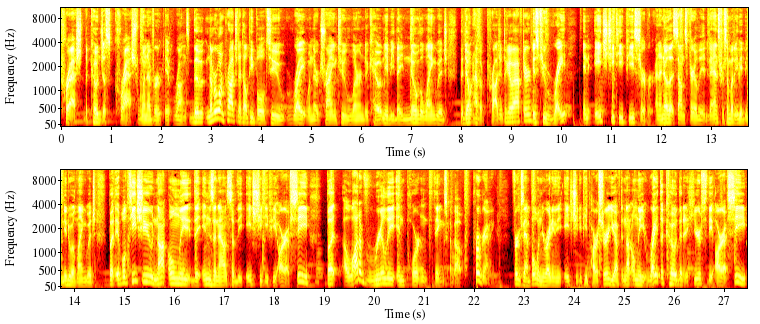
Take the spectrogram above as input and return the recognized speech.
crash, the code just crash whenever it runs. The number one project I tell people to write when they're trying to learn to code, maybe they know the language but don't have a project to go after, is to write an HTTP server. And I know that sounds fairly advanced for somebody maybe new to a language, but it will teach you not only the ins and outs of the HTTP RFC, but a lot of really important things about programming. For example, when you're writing the HTTP parser, you have to not only write the code that adheres to the RFC,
